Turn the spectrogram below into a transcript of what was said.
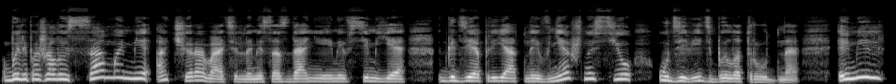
были, пожалуй, самыми очаровательными созданиями в семье, где приятной внешностью удивить было трудно. Эмиль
